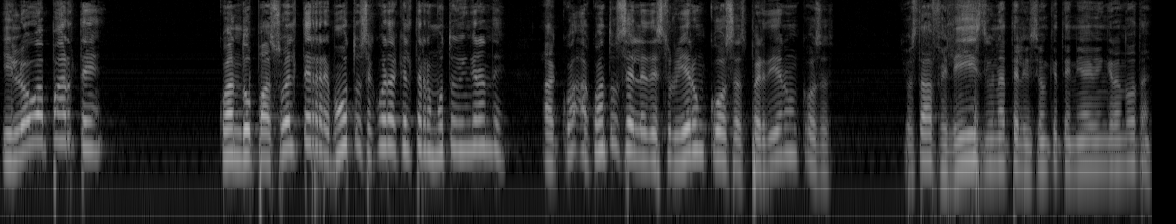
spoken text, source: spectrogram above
Y luego aparte, cuando pasó el terremoto, ¿se acuerda aquel terremoto bien grande? ¿A, cuántos se le destruyeron cosas, perdieron cosas? Yo estaba feliz de una televisión que tenía bien grandota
